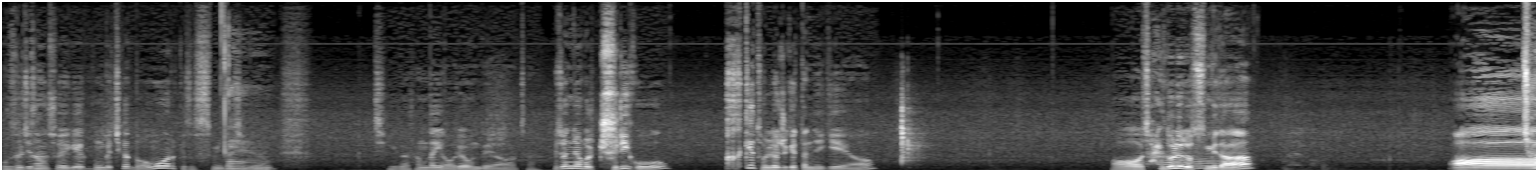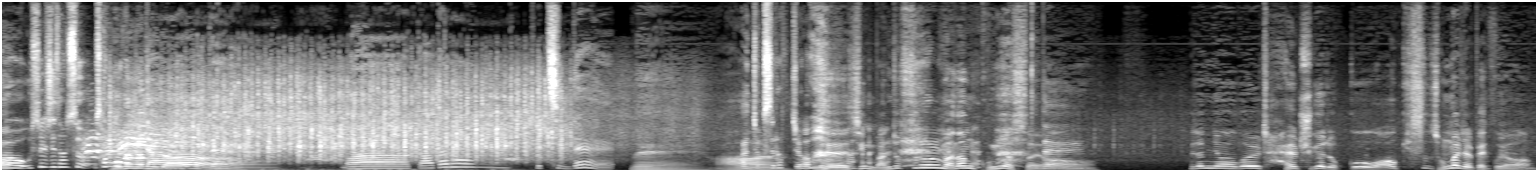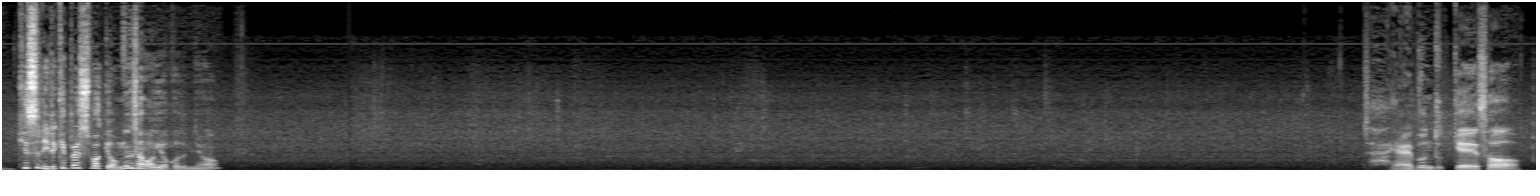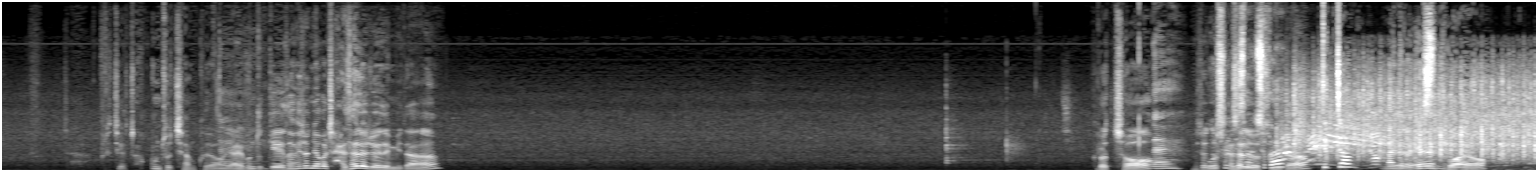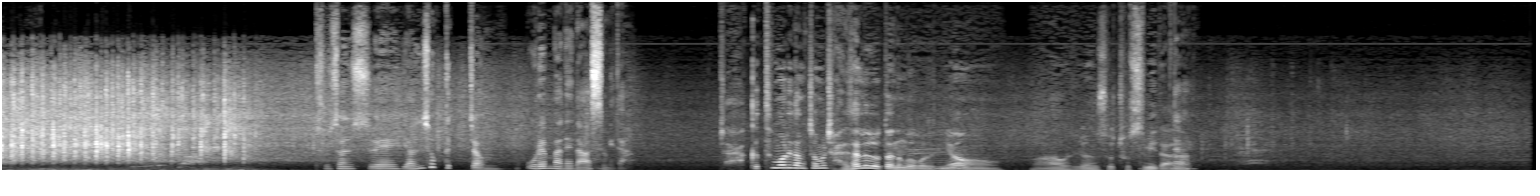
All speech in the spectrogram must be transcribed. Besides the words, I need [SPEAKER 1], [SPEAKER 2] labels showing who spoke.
[SPEAKER 1] 오슬지 선수에게 공 배치가 너무 어렵게 섰습니다,
[SPEAKER 2] 네.
[SPEAKER 1] 지금. 배치가 상당히 어려운데요. 자, 회전력을 줄이고 크게 돌려주겠다는 얘기예요. 어, 잘 돌려줬습니다. 아,
[SPEAKER 2] 저 오슬지 선수 성공합니다.
[SPEAKER 1] 대단합니다.
[SPEAKER 2] 네. 와 까다로운 배치인데
[SPEAKER 1] 네. 아,
[SPEAKER 2] 만족스럽죠.
[SPEAKER 1] 네, 지금 만족스러울 만한 공이었어요.
[SPEAKER 2] 네.
[SPEAKER 1] 회전력을 잘 죽여줬고, 어, 키스도 정말 잘 뺐고요.
[SPEAKER 2] 음.
[SPEAKER 1] 키스를 이렇게 뺄 수밖에 없는
[SPEAKER 2] 네.
[SPEAKER 1] 상황이었거든요. 자, 얇은 두께에서 자, 브릿지가 조금 좋지 않고요.
[SPEAKER 2] 네.
[SPEAKER 1] 얇은 두께에서 회전력을 잘 살려줘야 됩니다. 그렇죠.
[SPEAKER 2] 네.
[SPEAKER 1] 회전력 잘
[SPEAKER 2] 선수가
[SPEAKER 1] 살려줬습니다.
[SPEAKER 2] 득점
[SPEAKER 1] 네,
[SPEAKER 2] 만들어냈습니다.
[SPEAKER 1] 좋아요.
[SPEAKER 2] 두 선수의 연속 득점 오랜만에 나왔습니다.
[SPEAKER 1] 자, 끄트머리 당점을 잘 살려줬다는
[SPEAKER 2] 음.
[SPEAKER 1] 거거든요. 아, 오슬 선수 좋습니다.
[SPEAKER 2] 네.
